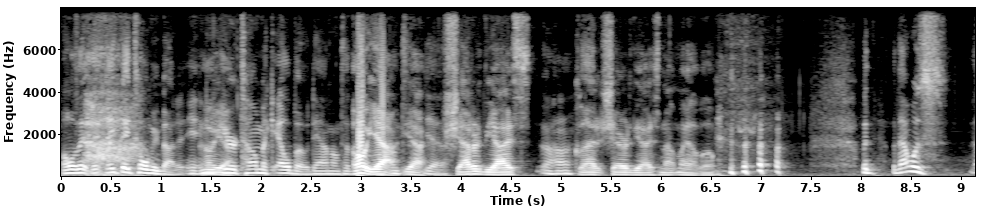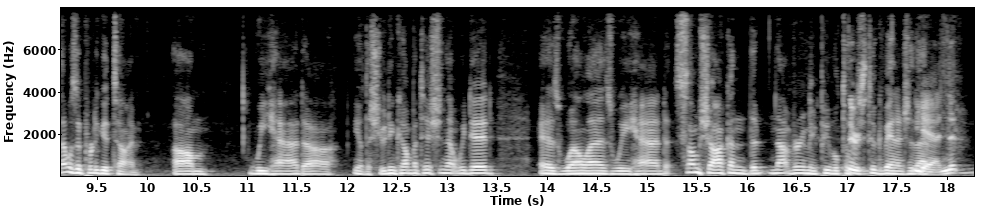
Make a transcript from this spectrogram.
Oh, they, they, they told me about it. And Oh, yeah. your atomic elbow down onto the. Oh yeah, onto- yeah, yeah. Shattered the ice. Uh-huh. Glad it shattered the ice, not my elbow. But, but that was that was a pretty good time. Um, we had uh, you know the shooting competition that we did, as well as we had some shotgun that not very many people took, took advantage of that. Yeah, n-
